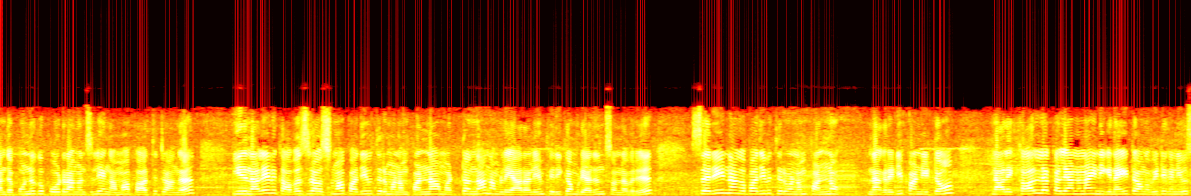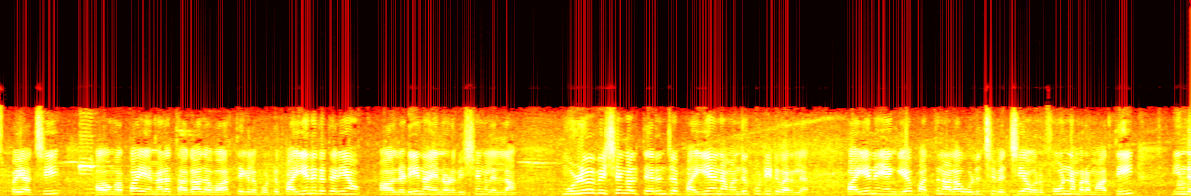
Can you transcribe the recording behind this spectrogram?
அந்த பொண்ணுக்கு போடுறாங்கன்னு சொல்லி எங்கள் அம்மா பார்த்துட்டாங்க இதனால எனக்கு அவசர அவசரமாக பதிவு திருமணம் பண்ணால் மட்டும்தான் நம்மளை யாராலையும் பிரிக்க முடியாதுன்னு சொன்னவர். சரி நாங்கள் பதிவு திருமணம் பண்ணோம். நாங்கள் ரெடி பண்ணிட்டோம். நாளைக்கு காலைல கல்யாணம்னா இன்றைக்கி நைட் அவங்க வீட்டுக்கு நியூஸ் போயாச்சு. அவங்க அப்பா என் மேலே தகாத வார்த்தைகளை போட்டு பையனுக்கு தெரியும். ஆல்ரெடி நான் என்னோட விஷயங்கள் எல்லாம். முழு விஷயங்கள் தெரிஞ்ச பையனை வந்து கூட்டிகிட்டு வரல. பையனை எங்கேயோ பத்து நாளாக ஒழிச்சு வச்சு அவர் ஃபோன் நம்பரை மாற்றி இந்த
